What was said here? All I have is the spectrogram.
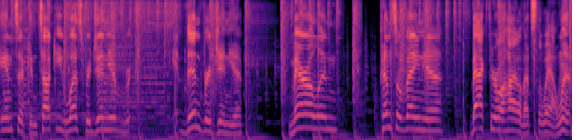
into Kentucky, West Virginia, then Virginia, Maryland, Pennsylvania, back through Ohio. That's the way I went.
